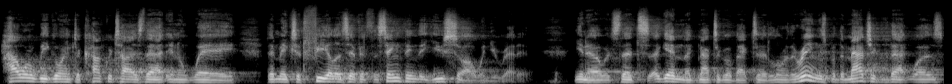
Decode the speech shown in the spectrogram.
how are we going to concretize that in a way that makes it feel as if it's the same thing that you saw when you read it? You know, it's that's again, like not to go back to Lord of the Rings, but the magic of that was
